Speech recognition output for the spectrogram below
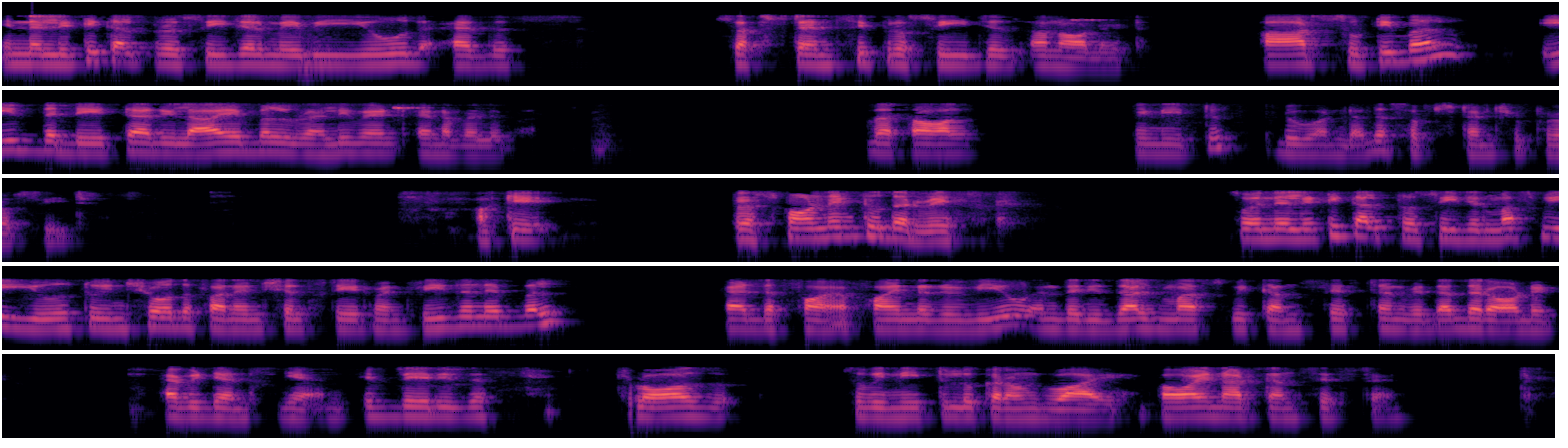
Analytical procedure may be used as a substantive procedures on audit. Are suitable? Is the data reliable, relevant, and available? That's all we need to do under the substantial procedures. Okay, responding to the risk. So analytical procedure must be used to ensure the financial statement reasonable at the fi final review and the result must be consistent with other audit evidence again. If there is a flaws, so we need to look around why. Why not consistent?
